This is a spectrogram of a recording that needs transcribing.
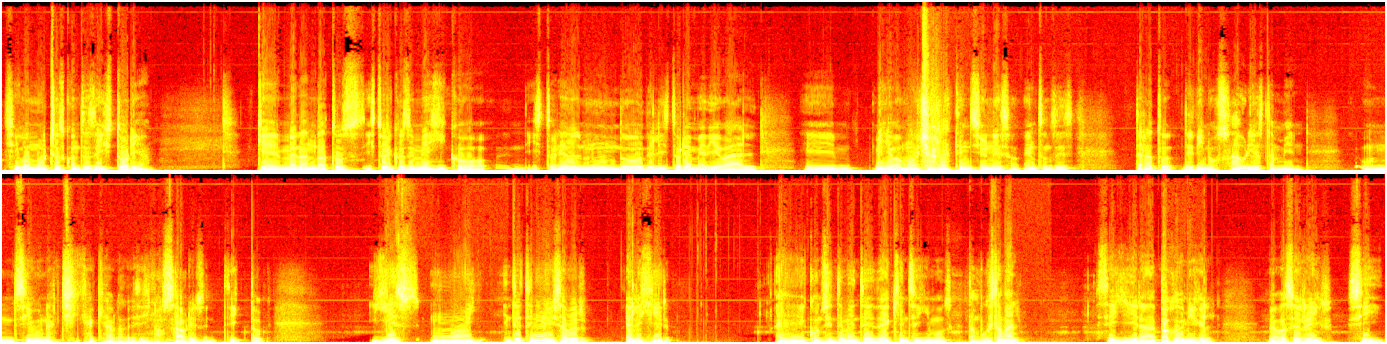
sigo muchas cuentas de historia, que me dan datos históricos de México, historia del mundo, de la historia medieval. Eh, me llama mucho la atención eso. Entonces trato de dinosaurios también un, sí, una chica que habla de dinosaurios en TikTok. Y es muy entretenido y saber elegir eh, conscientemente de a quién seguimos. Tampoco está mal seguir a Paco de Miguel. Me va a hacer reír. Sí,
